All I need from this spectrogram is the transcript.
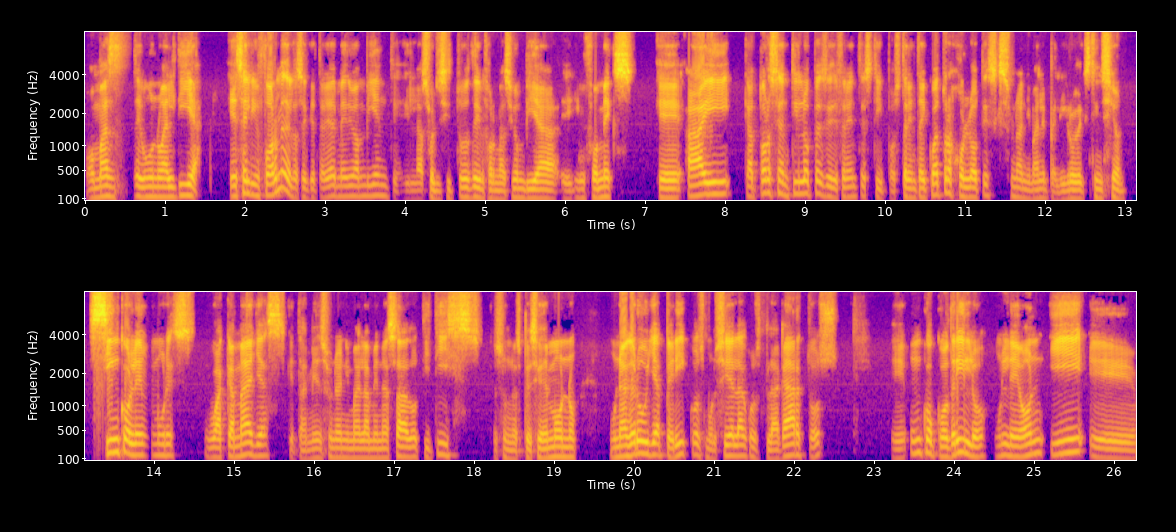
o más de uno al día es el informe de la Secretaría de Medio Ambiente y la solicitud de información vía eh, Infomex. hay 14 antílopes de diferentes tipos, 34 ajolotes, que es un animal en peligro de extinción, 5 lémures, guacamayas, que también es un animal amenazado, titís, que es una especie de mono, una grulla, pericos, murciélagos, lagartos, eh, un cocodrilo, un león y eh,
